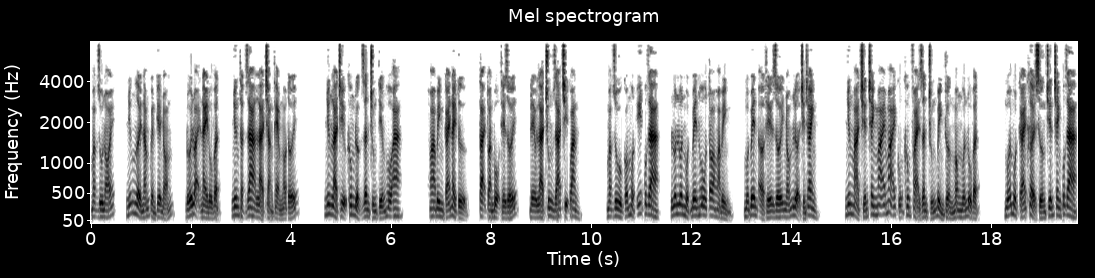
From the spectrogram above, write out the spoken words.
Mặc dù nói những người nắm quyền kia nhóm đối loại này đồ vật nhưng thật ra là chẳng thèm nó tới. Nhưng là chịu không được dân chúng tiếng hô a. Hòa bình cái này tử, tại toàn bộ thế giới đều là chung giá trị quan. Mặc dù có một ít quốc gia luôn luôn một bên hô to hòa bình, một bên ở thế giới nhóm lửa chiến tranh. Nhưng mà chiến tranh mãi mãi cũng không phải dân chúng bình thường mong muốn đồ vật. Mỗi một cái khởi xướng chiến tranh quốc gia,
